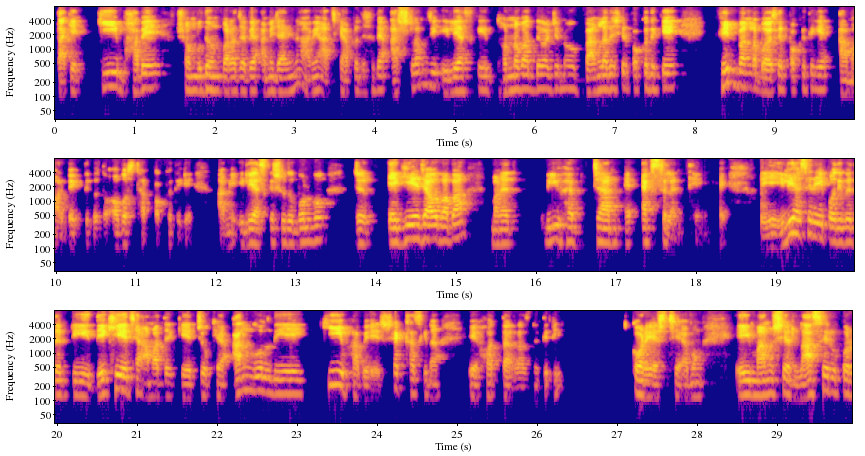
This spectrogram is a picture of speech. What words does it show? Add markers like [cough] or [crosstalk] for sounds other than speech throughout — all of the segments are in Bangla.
তাকে কীভাবে সম্বোধন করা যাবে আমি জানি না। আমি আজকে আপনাদের সাথে আসলাম যে ইলিয়াসকে ধন্যবাদ দেওয়ার জন্য বাংলাদেশের পক্ষ থেকে, ফিল্ড বাংলা বয়সের পক্ষ থেকে, আমার ব্যক্তিগত অবস্থার পক্ষ থেকে। আমি ইলিয়াসকে শুধু বলব যে, "এগিয়ে যাও বাবা।" মানে "you have done excellent thing." এই ইলিয়াসের এই প্রতিবেদনটি দেখিয়েছে আমাদেরকে চোখে আঙ্গুল দিয়ে কীভাবে শেখ হাসিনা এ হত্যার রাজনীতিটি করে আসছে এবং এই মানুষের লাশের উপর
